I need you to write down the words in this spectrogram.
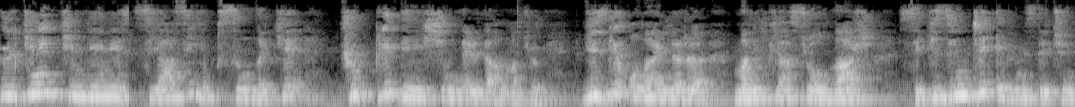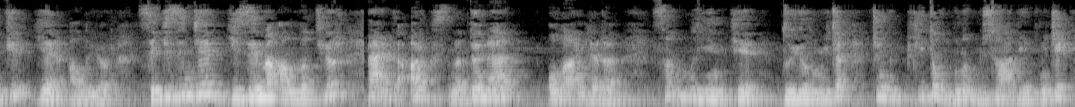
Ülkenin kimliğini, siyasi yapısındaki köklü değişimleri de anlatıyor. Gizli olayları, manipülasyonlar 8. evimizde çünkü yer alıyor. 8. ev gizemi anlatıyor. Perde arkasına dönen olayları. Sanmayın ki duyulmayacak. Çünkü Plüton buna müsaade etmeyecek.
